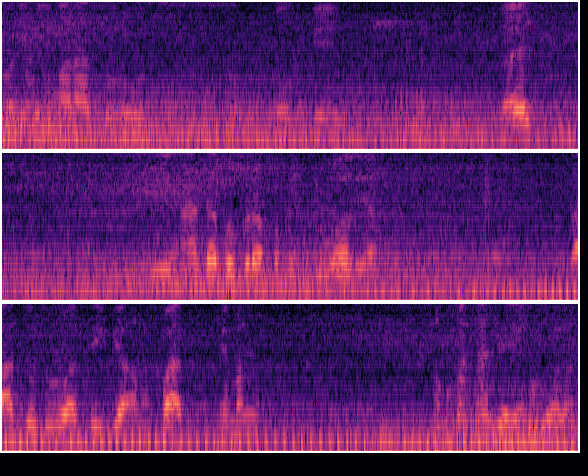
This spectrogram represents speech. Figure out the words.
2500 Oke. Guys Ini ada beberapa penjual ya. 1, 2, 3, 4 Memang 4 aja yang jualan.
